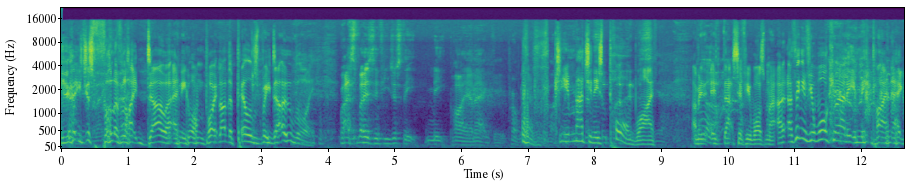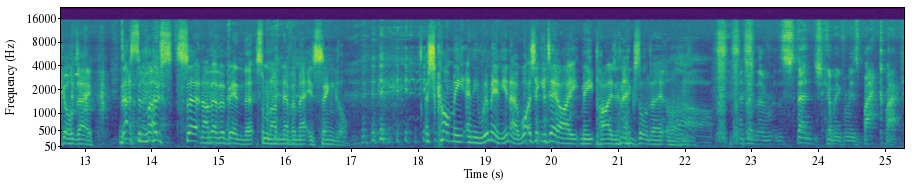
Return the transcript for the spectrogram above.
you- you're just full of like dough at any one point, like the Pillsbury Doughboy. Well, I suppose if you just eat meat pie and egg, it probably. Can you imagine his poor wife? I mean, if, oh. that's if he was married. I, I think if you're walking around eating meat pie and egg all day, that's the most certain I've ever been that someone I've never met is single. I just can't meet any women. You know, what is it you do? I eat meat pies and eggs all day. Oh. Oh, imagine the, the stench coming from his backpack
